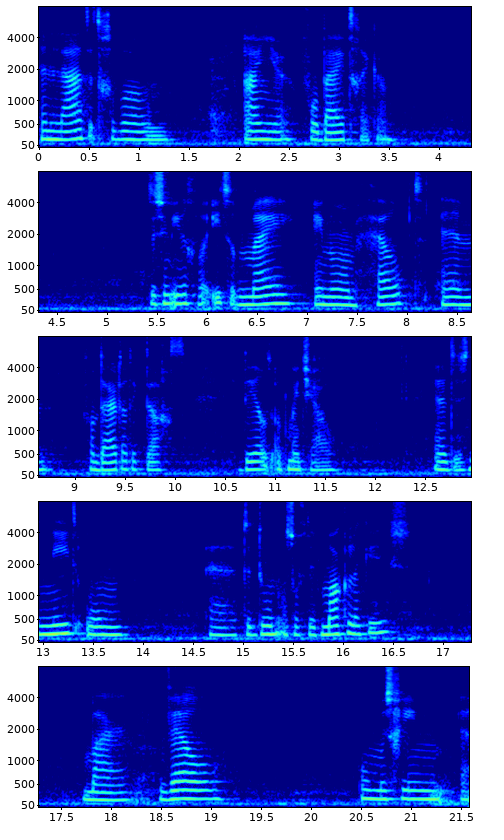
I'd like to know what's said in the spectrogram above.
en laat het gewoon aan je voorbij trekken. Het is in ieder geval iets dat mij enorm helpt en vandaar dat ik dacht, ik deel het ook met jou. En het is niet om uh, te doen alsof dit makkelijk is, maar wel om misschien uh,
